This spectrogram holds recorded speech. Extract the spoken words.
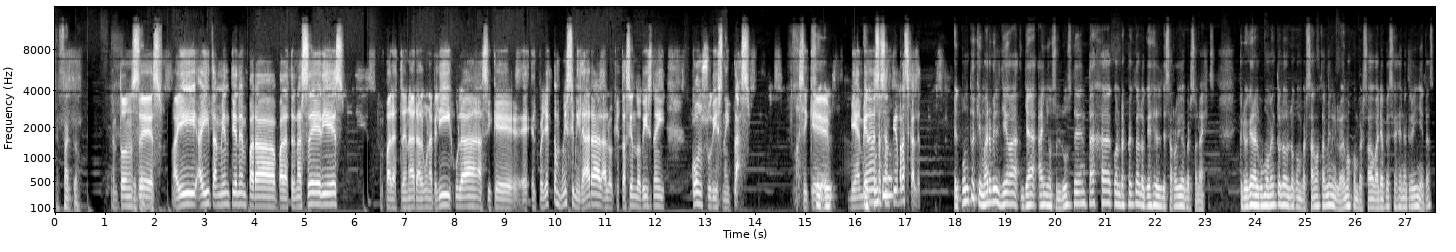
Exacto. Entonces, Ahí, ahí también tienen para, estrenar series, para estrenar alguna película, así que eh, el proyecto es muy similar a, a, lo que está haciendo Disney con su Disney Plus. Así que bien, bien en ese sentido para Scarlett. El punto es que Marvel lleva ya años luz de ventaja con respecto a lo que es el desarrollo de personajes. Creo que en algún momento lo, conversamos también y lo hemos conversado varias veces en Entre Viñetas,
